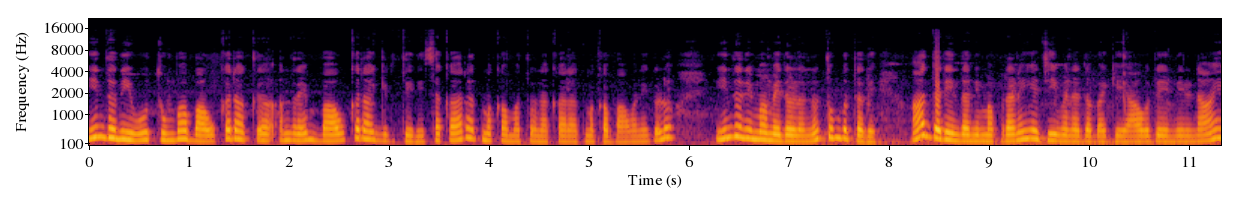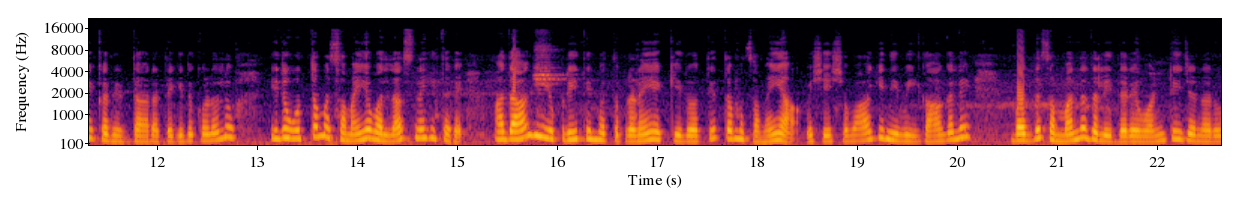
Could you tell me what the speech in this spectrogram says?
ಇಂದು ನೀವು ತುಂಬ ಭಾವುಕರ ಅಂದರೆ ಭಾವುಕರಾಗಿರ್ತೀರಿ. ಸಕಾರಾತ್ಮಕ ಮತ್ತು ನಕಾರಾತ್ಮಕ ಭಾವನೆಗಳು ಇಂದು ನಿಮ್ಮ ಮೆದುಳನ್ನು ತುಂಬುತ್ತದೆ ಆದ್ದರಿಂದ ನಿಮ್ಮ ಪ್ರಣಯ ಜೀವನದ ಬಗ್ಗೆ ಯಾವುದೇ ನಿರ್ಣಾಯಕ ನಿರ್ಧಾರ ತೆಗೆದುಕೊಳ್ಳಲು ಇದು ಉತ್ತಮ ಸಮಯವಲ್ಲ, ಸ್ನೇಹಿತರೆ. ಆದಾಗಿಯೂ, ಪ್ರೀತಿ ಮತ್ತು ಪ್ರಣಯಕ್ಕೆ ಇದು ಅತ್ಯುತ್ತಮ ಸಮಯ. ವಿಶೇಷವಾಗಿ ನೀವು ಈಗಾಗಲೇ ಬದ್ಧ ಸಂಬಂಧದಲ್ಲಿದ್ದರೆ ಒಂಟಿ ಜನರು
